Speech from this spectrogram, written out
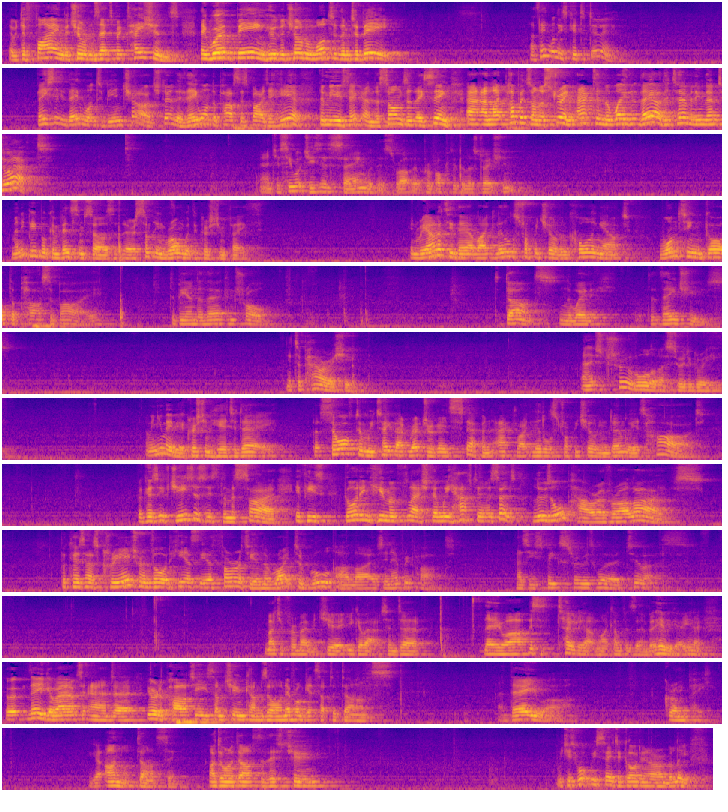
They were defying the children's expectations. They weren't being who the children wanted them to be. I think what these kids are doing Basically, they want to be in charge, don't they? They want the passers by to hear the music and the songs that they sing, and, and, like puppets on a string, act in the way that they are determining them to act. And you see what Jesus is saying with this rather provocative illustration? Many people convince themselves that there is something wrong with the Christian faith. In reality, they are like little stroppy children calling out, wanting God the passerby to be under their control, to dance in the way that, that they choose. It's a power issue. And it's true of all of us to a degree. I mean, you may be a Christian here today, but so often we take that retrograde step and act like little stroppy children, don't we? It's hard. Because if Jesus is the Messiah, if he's God in human flesh, then we have to, in a sense, lose all power over our lives. Because as Creator and Lord, He has the authority and the right to rule our lives in every part as He speaks through His word to us. Imagine for a moment you, you go out and uh, there you are. This is totally out of my comfort zone, but here we go. You know, there you go out, and uh, you're at a party. Some tune comes on. Everyone gets up to dance, and there you are, grumpy. You go, I'm not dancing. I don't want to dance to this tune. Which is what we say to God in our unbelief.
